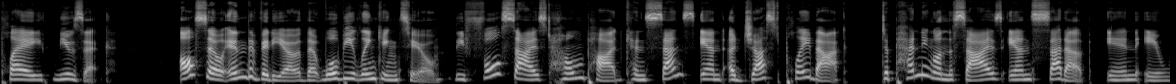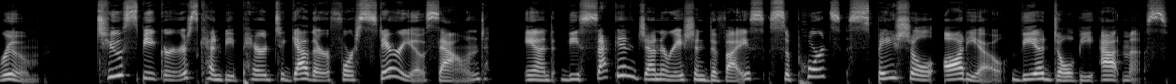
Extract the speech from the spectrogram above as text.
play music. Also, in the video that we'll be linking to, the full sized HomePod can sense and adjust playback depending on the size and setup in a room. Two speakers can be paired together for stereo sound, and the second generation device supports spatial audio via Dolby Atmos.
